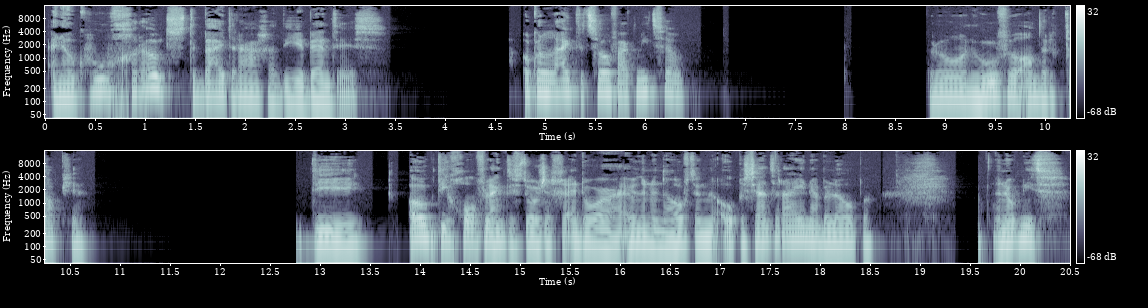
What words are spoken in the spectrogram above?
En ook hoe groot de bijdrage die je bent is. Ook al lijkt het zo vaak niet zo. Bro, en hoeveel andere tapje die ook die golflengtes door zich en door hun hoofd en een open centra heen hebben lopen. En ook niet,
